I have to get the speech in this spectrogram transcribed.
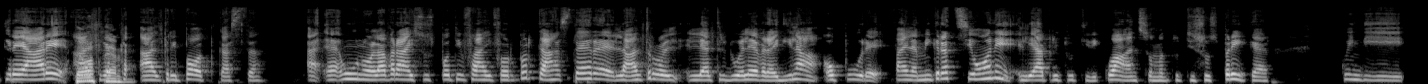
creare altri, altri, podcast. Eh, uno l'avrai su Spotify for Podcaster, l'altro, gli altri due li avrai di là, oppure fai la migrazione e li apri tutti di qua, insomma, tutti su Spreaker. Quindi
